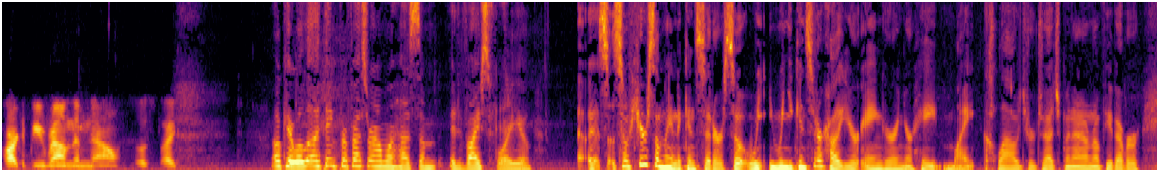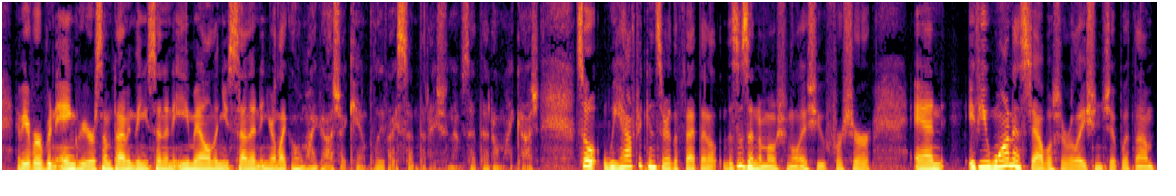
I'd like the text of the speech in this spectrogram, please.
hard to be around them now. So it's like, Okay, well, I think Professor Elmore has some advice for you. Uh, so, so here's something to consider. So when, you consider how your anger and your hate might cloud your judgment, I don't know if you've ever have you ever been angry or sometime and then you send an email and then you send it and you're like, oh my gosh, I can't believe I sent that. I shouldn't have said that. Oh my gosh. So we have to consider the fact that this is an emotional issue for sure. And if you want to establish a relationship with them,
